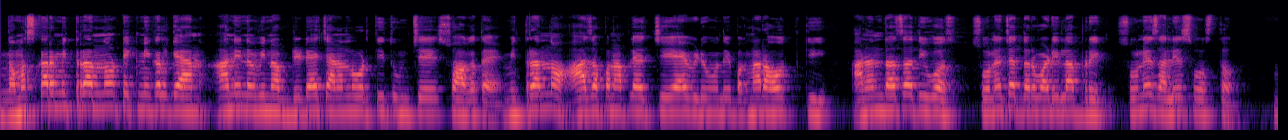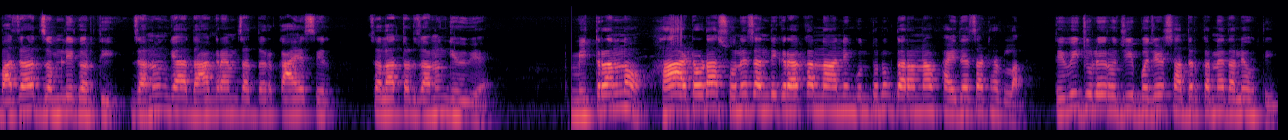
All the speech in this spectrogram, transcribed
नमस्कार मित्रांनो टेक्निकल ज्ञान आणि नवीन अपडेट या चॅनलवरती तुमचे स्वागत आहे. मित्रांनो आज आपण आपल्या जे या व्हिडिओमध्ये बघणार आहोत की आनंदाचा दिवस सोन्याच्या दरवाढीला ब्रेक सोने झाले स्वस्त बाजारात जमली गर्दी. जाणून घ्या दहा ग्रॅमचा दर काय असेल चला तर जाणून घेऊया. मित्रांनो हा आठवडा सोने चांदी ग्राहकांना आणि गुंतवणूकदारांना फायद्याचा ठरला. तेवीस जुलै रोजी बजेट सादर करण्यात आले होते.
